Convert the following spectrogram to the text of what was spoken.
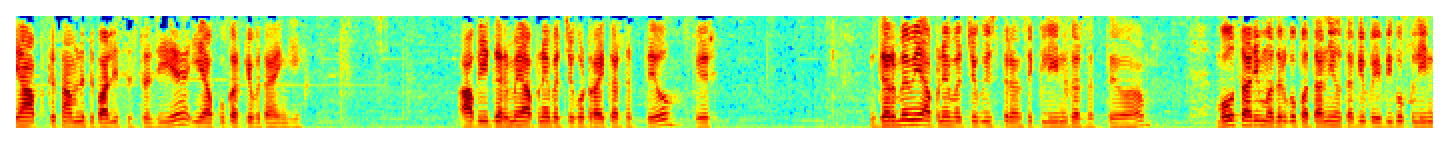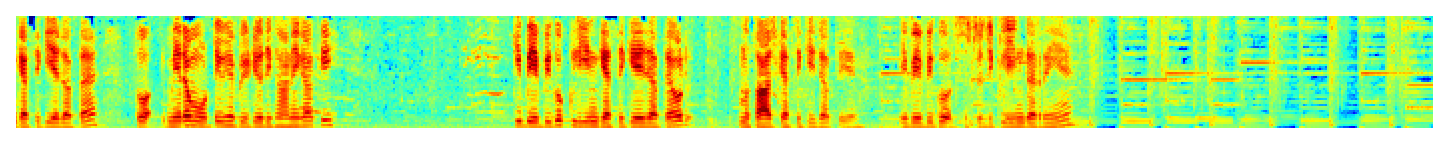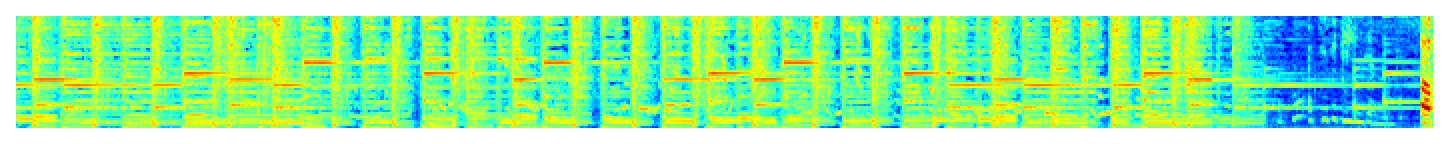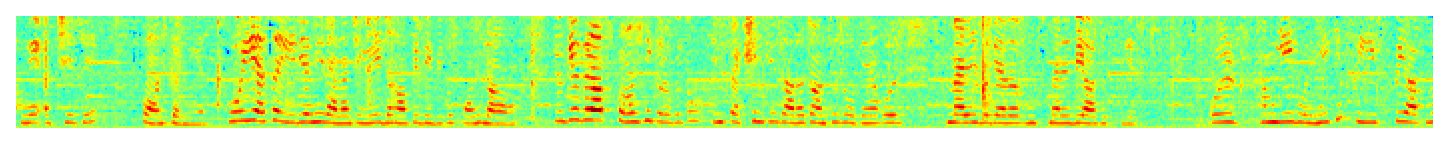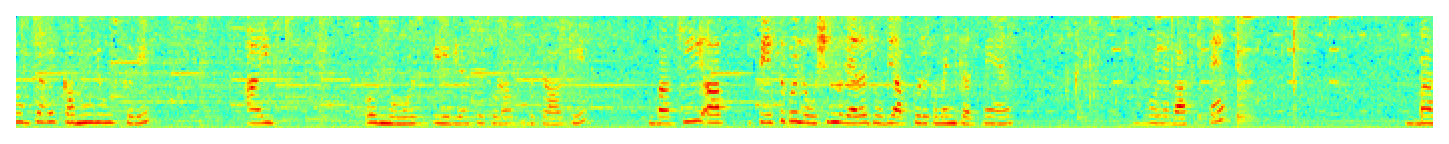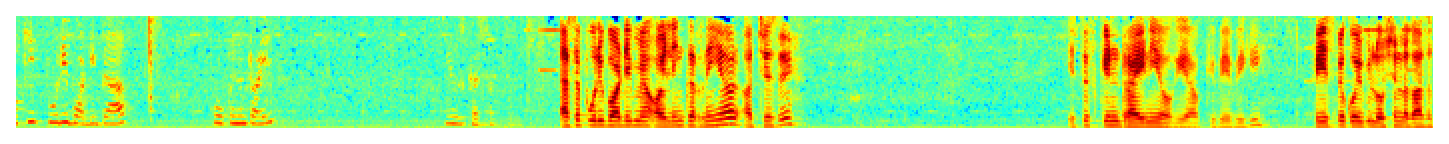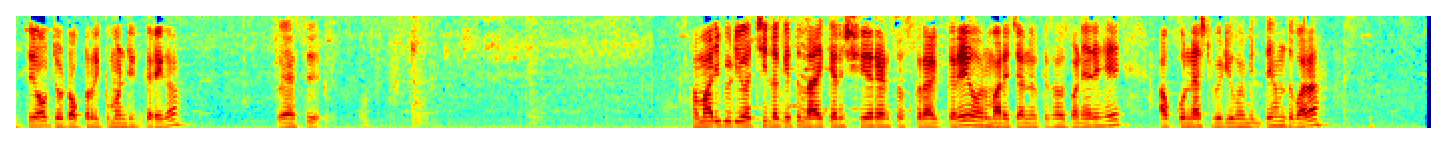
ये आपके सामने दीपाली सिस्टर जी है, ये आपको करके बताएँगी। आप ये घर में अपने बच्चे को ट्राई कर सकते हो, फिर घर में भी अपने बच्चे को इस तरह से क्लीन कर सकते हो आप। बहुत सारी मदर को पता नहीं होता कि बेबी को क्लीन कैसे किया जाता है। तो मेरा मोटिव है वीडियो दिखाने का कि कि बेबी को क्लीन कैसे किया जाता है और मसाज कैसे की जाती है। ये बेबी को सिस्टर जी क्लीन कर रही हैं। आपने अच्छे से स्पॉन्ज करनी है। कोई ऐसा एरिया नहीं रहना चाहिए जहाँ पे बेबी को स्पॉन्ज ना हो। क्योंकि अगर आप स्पॉन्ज नहीं करोगे तो इन्फेक्शन के ज़्यादा चांसेस होते हैं और स्मेल वगैरह, स्मेल भी आ सकती है। और हम यही बोलेंगे कि फेस पे आप लोग चाहे कम यूज़ करें आइज़ और नोज़ एरिया से थोड़ा बचा के। बाकी आप फेस पे कोई लोशन वगैरह जो भी आपको रिकमेंड करते हैं, वो लगा सकते हैं। बाकी पूरी बॉडी पे आप कोकोनट ऑयल यूज़ कर सकते हो। ऐसे पूरी बॉडी में ऑयलिंग करनी है और अच्छे से इससे स्किन ड्राई नहीं होगी आपकी बेबी की। फेस पे कोई भी लोशन लगा सकते हो आप, जो डॉक्टर रिकमेंडेड करेगा। तो ऐसे हमारी वीडियो अच्छी लगे तो like and share and subscribe करें और हमारे चैनल के साथ बने रहे। आपको नेक्स्ट वीडियो में मिलते हैं हम दोबारा।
